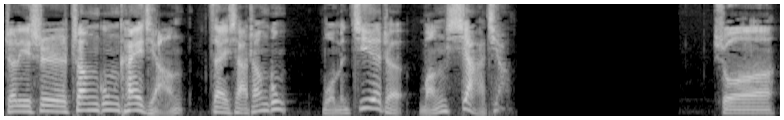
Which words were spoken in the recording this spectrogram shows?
这里是张公开讲，在下张公，我们接着往下讲。说，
